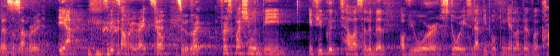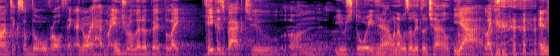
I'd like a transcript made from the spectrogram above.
that's a summary. Yeah, it's a good summary, right? So, Yeah, it's a good fir- first question would be if you could tell us a little bit of your story so that people can get a little bit of a context of the overall thing. I know I had my intro a little bit, but like take us back to um, your story. From, Yeah, when I was a little child. no. yeah, like and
